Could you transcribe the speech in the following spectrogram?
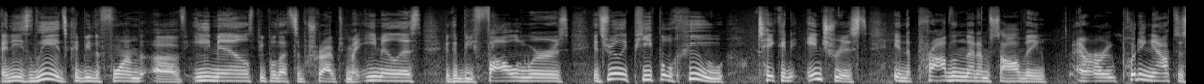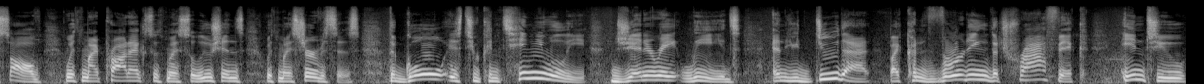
And these leads could be the form of emails, people that subscribe to my email list. It could be followers. It's really people who take an interest in the problem that I'm solving or putting out to solve with my products, with my solutions, with my services. The goal is to continually generate leads and you do that by converting the traffic into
